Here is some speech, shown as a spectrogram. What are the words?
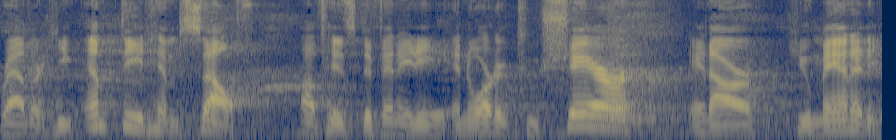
Rather, he emptied himself of his divinity in order to share in our humanity.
